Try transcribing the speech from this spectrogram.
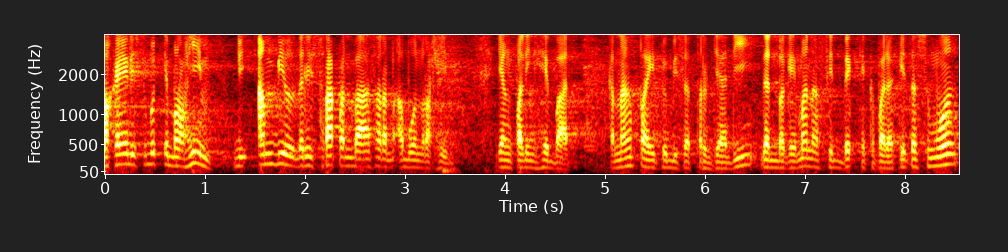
Makanya disebut Ibrahim, diambil dari serapan bahasa Arab Abun Rahim. Yang paling hebat, kenapa itu bisa terjadi dan bagaimana feedbacknya kepada kita semua,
